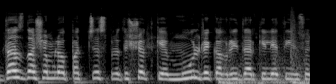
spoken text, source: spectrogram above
10.25 प्रतिशत के मूल रिकवरी दर के लिए तीन सौ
